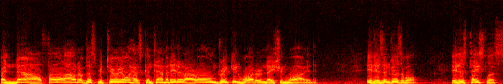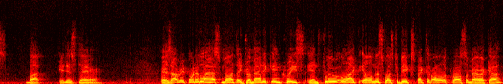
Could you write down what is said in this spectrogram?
and now fallout of this material has contaminated our own drinking water nationwide. It is invisible, it is tasteless, but it is there. As I reported last month, a dramatic increase in flu-like illness was to be expected all across America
